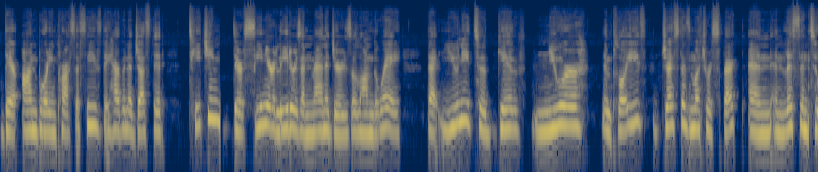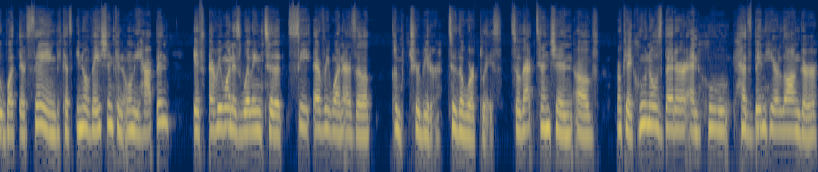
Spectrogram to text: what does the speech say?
their onboarding processes. They haven't adjusted teaching their senior leaders and managers along the way that you need to give newer employees just as much respect and, and listen to what they're saying because innovation can only happen if everyone is willing to see everyone as a contributor to the workplace. So that tension of okay, who knows better and who has been here longer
